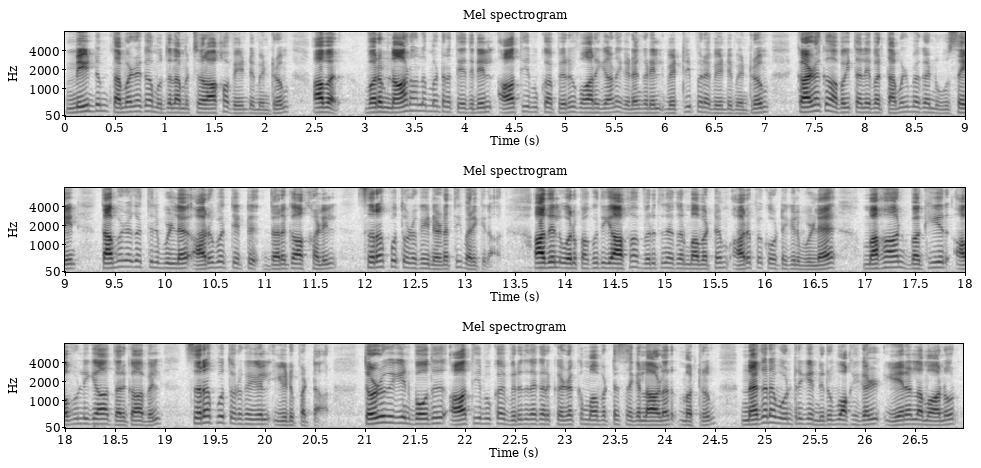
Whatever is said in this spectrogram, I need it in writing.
மீண்டும் தமிழக முதலமைச்சராக வேண்டும் என்றும் அவர் வரும் நாடாளுமன்ற தேர்தலில் அதிமுக பெருவாரியான இடங்களில் வெற்றி பெற வேண்டும் என்றும் கழக அவைத் தலைவர் தமிழ்மகன் ஹுசேன் தமிழகத்தில் உள்ள அறுபத்தெட்டு தர்காக்களில் சிறப்பு தொழுகை நடத்தி வருகிறார். அதில் ஒரு பகுதியாக விருதுநகர் மாவட்டம் அருப்புக்கோட்டையில் உள்ள மகான் பகீர் அவுலியா தர்காவில் சிறப்பு தொழுகையில் ஈடுபட்டார். தொழுகையின் போது அதிமுக விருதுநகர் கிழக்கு மாவட்ட செயலாளர் மற்றும் நகர ஒன்றிய நிர்வாகிகள் ஏராளமானோர்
